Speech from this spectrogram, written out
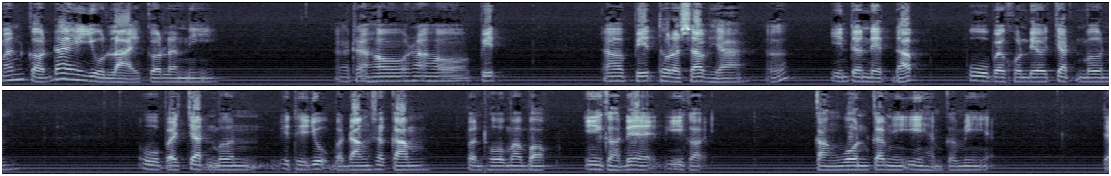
มันก็ได้อยู่หลายกรณี ถ้าเฮาถ้าเฮาปิด ถ้าเฮาปิดโทรศัพท์อย่าเอออินเทอร์เน็ตดับอู้ไปคนเดียวจัดเมินอู้ไปจัดเมินวิทยุบดังสกรรม เปิ้นโทรมาบอก อีก็เด้อีก็กังวลกับอย่างอีแหมก็มี แต่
